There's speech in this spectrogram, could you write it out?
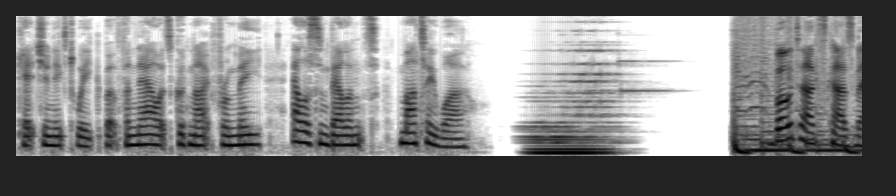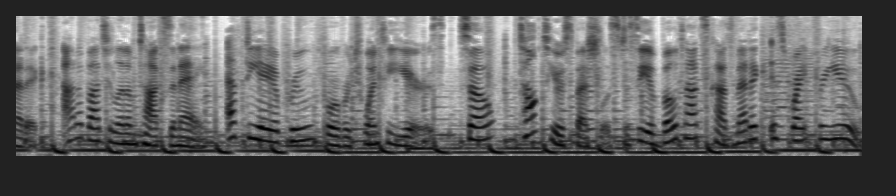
Catch you next week, but for now it's good night from me, Alison Ballance, Mate Wā. Botox Cosmetic, out of botulinum toxin A, FDA approved for over 20 years. So, talk to your specialist to see if Botox Cosmetic is right for you.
